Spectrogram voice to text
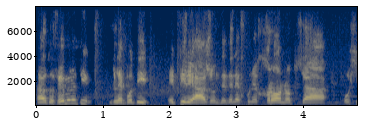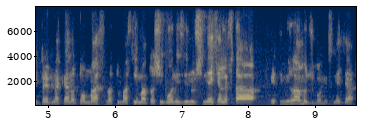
Αλλά το θέμα είναι ότι βλέπω ότι επηρεάζονται, δεν έχουν χρόνο πια. Όχι, πρέπει να κάνω το μάθημα του μαθήματος. Οι γονείς δίνουν συνέχεια λεφτά. Γιατί μιλάω με τους γονείς. Συνέχεια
